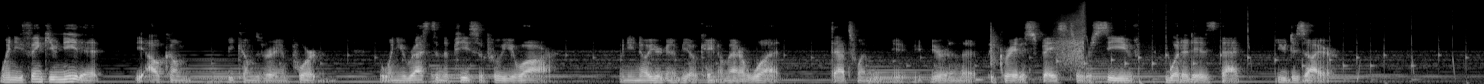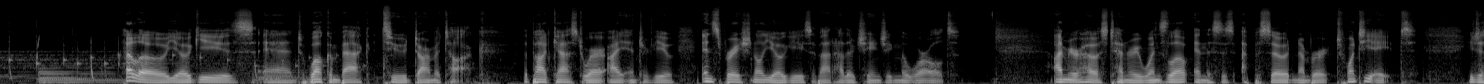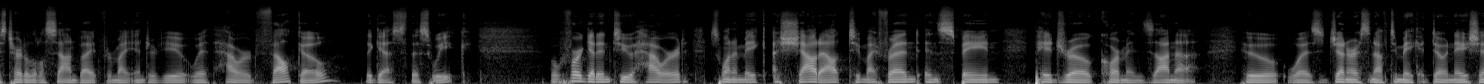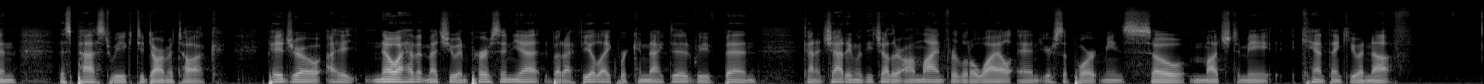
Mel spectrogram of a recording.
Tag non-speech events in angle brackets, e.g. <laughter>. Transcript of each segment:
when you think you need it, the outcome becomes very important. But when you rest in the peace of who you are, when you know you're going to be okay no matter what, that's when you're in the, greatest space to receive what it is that you desire. Hello, yogis, and welcome back to Dharma Talk, the podcast where I interview inspirational yogis about how they're changing the world. I'm your host, Henry Winslow, and this is episode number 28. You just heard a little soundbite from my interview with Howard Falco, the guest this week. But before I get into Howard, just want to make a shout out to my friend in Spain, Pedro Cormenzana, who was generous enough to make a donation this past week to Dharma Talk. Pedro, I know I haven't met you in person yet, but I feel like we're connected. We've been kind of chatting with each other online for a little while, and your support means so much to me. Can't thank you enough.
